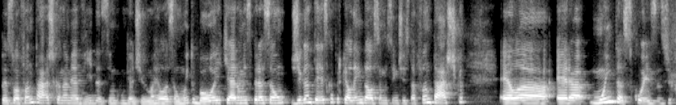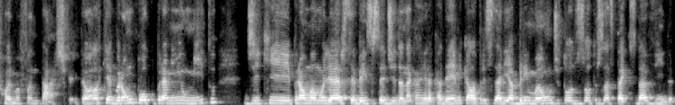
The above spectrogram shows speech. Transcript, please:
pessoa fantástica na minha vida, assim, com quem eu tive uma relação muito boa e que era uma inspiração gigantesca, porque além dela ser uma cientista fantástica, ela era muitas coisas de forma fantástica. Então, ela quebrou um pouco para mim o mito de que para uma mulher ser bem-sucedida na carreira acadêmica, ela precisaria abrir mão de todos os outros aspectos da vida.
